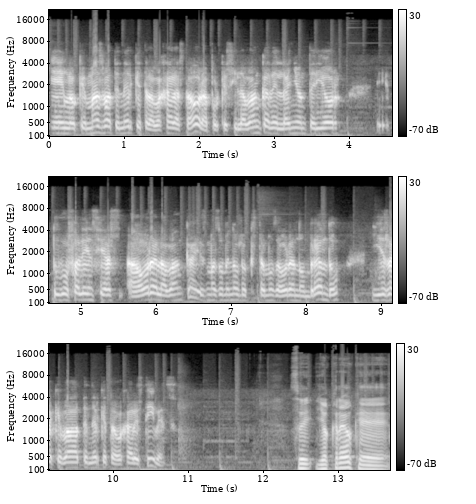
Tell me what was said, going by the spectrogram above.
en lo que más va a tener que trabajar hasta ahora, porque si la banca del año anterior tuvo falencias, ahora la banca es más o menos lo que estamos ahora nombrando y es la que va a tener que trabajar Stevens. Sí, yo creo que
